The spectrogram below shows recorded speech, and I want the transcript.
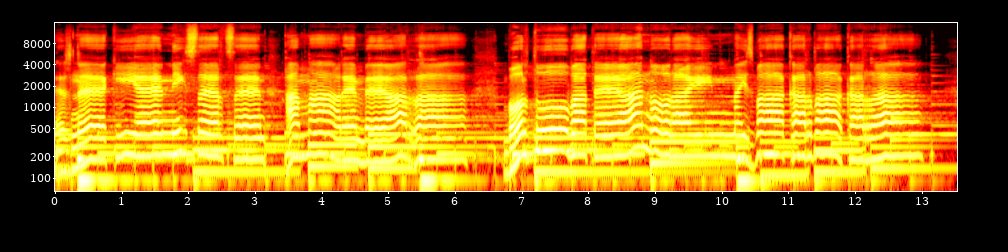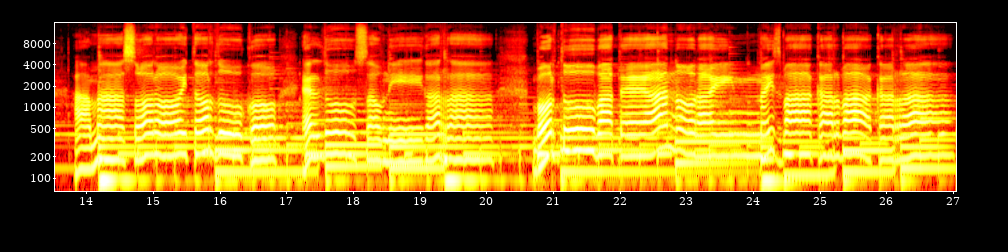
Ez nekien nik zertzen amaren beharra. Bortu batean orain naiz bakar bakarra. Ama zoroit orduko heldu zaunigarra Bortu batean orain naiz bakar bakarra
